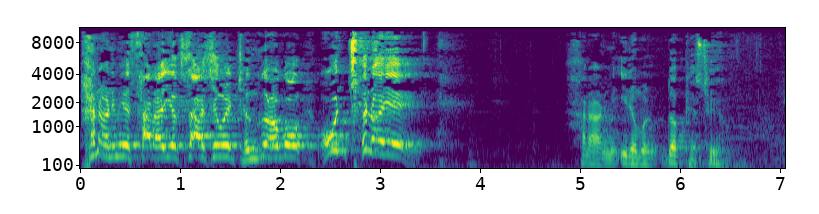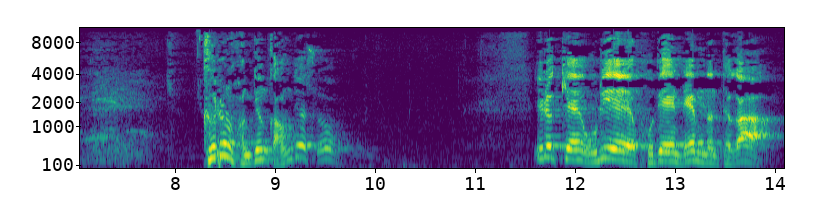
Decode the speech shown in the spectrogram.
하나님의 살아 역사성을 증거하고 온 천하에 하나님의 이름을 높였어요. 그런 환경 가운데서 이렇게 우리의 후대의 랩런트가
